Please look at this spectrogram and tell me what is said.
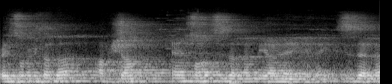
Ve sonuçta da akşam en son sizlerle bir araya geldik. Sizlerle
